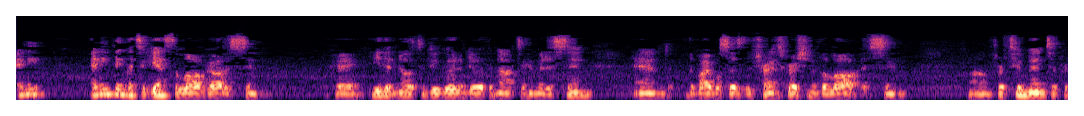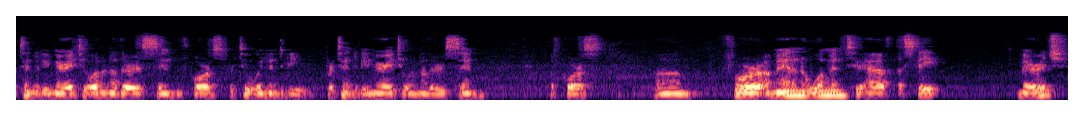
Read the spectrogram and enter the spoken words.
any anything that's against the law of God is sin. Okay, he that knoweth to do good and doeth it not to him it is sin, and the Bible says the transgression of the law is sin. Um, for two men to pretend to be married to one another is sin, of course. For two women to be pretend to be married to one another is sin, of course. Um, for a man and a woman to have a state marriage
